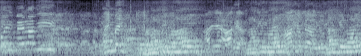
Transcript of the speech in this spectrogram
कोई मेरा भी नहीं भाई, राकेश भाई भाई भाई,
